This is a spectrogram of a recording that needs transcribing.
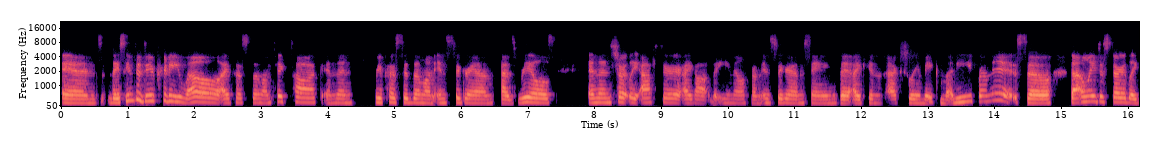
And they seem to do pretty well. I post them on TikTok and then reposted them on Instagram as reels. And then shortly after, I got the email from Instagram saying that I can actually make money from it. So that only just started like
